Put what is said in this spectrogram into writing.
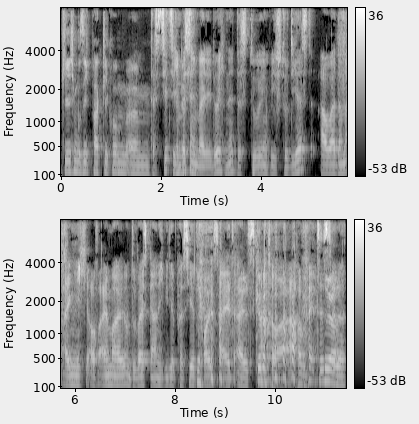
Kirchenmusikpraktikum. Ähm, das zieht sich ein bisschen bei dir durch, ne? Dass du irgendwie studierst, aber dann eigentlich auf einmal, und du weißt gar nicht, wie dir passiert, Vollzeit als genau. Kantor genau. arbeitest ja. oder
